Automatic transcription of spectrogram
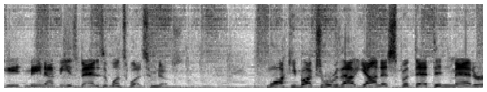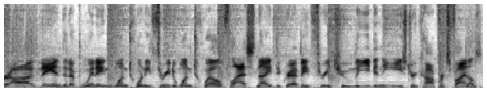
it may not be as bad as it once was. Who knows? Milwaukee Bucks were without Giannis, but that didn't matter. Uh, they ended up winning 123 to 112 last night to grab a 3-2 lead in the Eastern Conference Finals.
